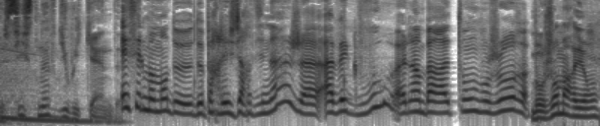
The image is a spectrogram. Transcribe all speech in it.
le 6-9 du week-end. Et c'est le moment de, de, parler jardinage avec vous, Alain Baraton. Bonjour. Bonjour Marion.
